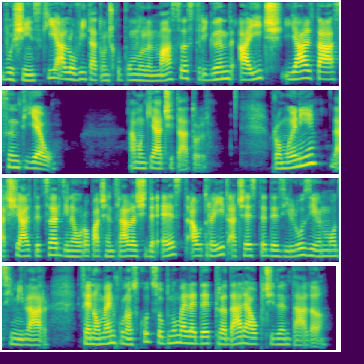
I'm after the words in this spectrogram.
Vușinski a lovit atunci cu pumnul în masă, strigând, aici, Ialta, sunt eu. Am încheiat citatul. Românii, dar și alte țări din Europa Centrală și de Est au trăit aceste deziluzii în mod similar, fenomen cunoscut sub numele de trădarea occidentală.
